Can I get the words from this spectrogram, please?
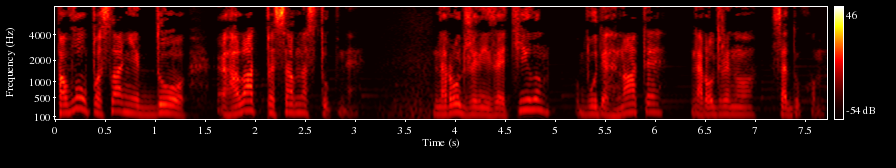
Павло в посланні до Галат писав наступне: Народжений за тілом буде гнати народженого за духом.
